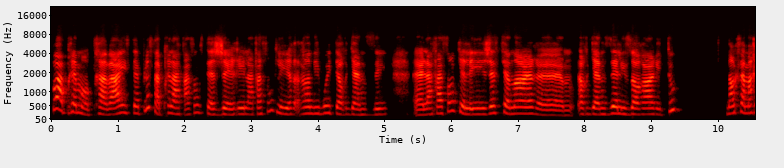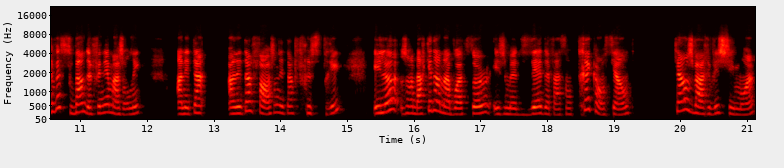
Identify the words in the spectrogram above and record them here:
pas après mon travail, c'était plus après la façon que c'était géré, la façon que les rendez-vous étaient organisés, euh, la façon que les gestionnaires organisaient les horaires et tout. Donc, ça m'arrivait souvent de finir ma journée en étant, en étant fâchée, en étant frustrée. Et là, j'embarquais dans ma voiture et je me disais de façon très consciente, quand je vais arriver chez moi,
